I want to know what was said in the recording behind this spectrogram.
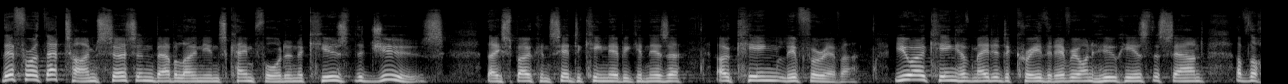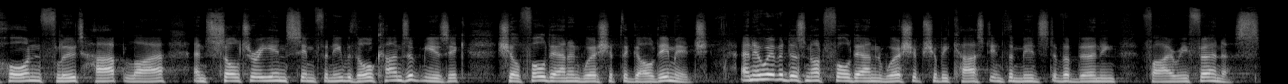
Therefore, at that time, certain Babylonians came forward and accused the Jews. They spoke and said to King Nebuchadnezzar, O king, live forever. You, O king, have made a decree that everyone who hears the sound of the horn, flute, harp, lyre, and psaltery in symphony with all kinds of music shall fall down and worship the gold image. And whoever does not fall down and worship shall be cast into the midst of a burning fiery furnace.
